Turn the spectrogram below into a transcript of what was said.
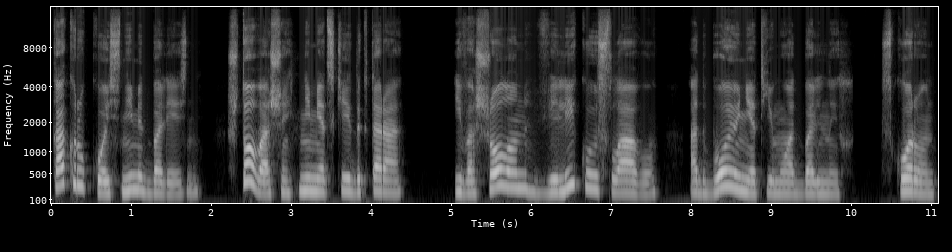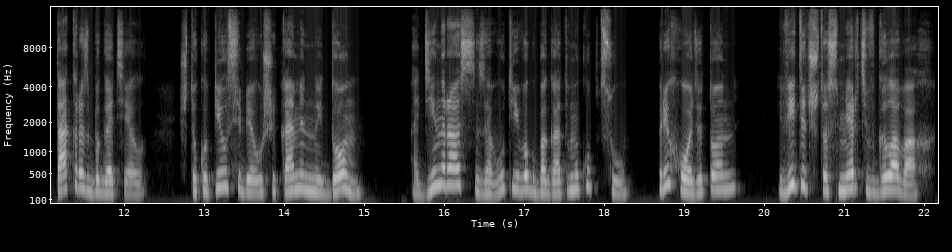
как рукой снимет болезнь. Что ваши немецкие доктора? И вошел он в великую славу, Отбою нет ему от больных. Скоро он так разбогател, что купил себе уж и каменный дом. Один раз зовут его к богатому купцу. Приходит он, видит, что смерть в головах,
